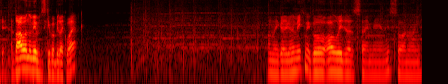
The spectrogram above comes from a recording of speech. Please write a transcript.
Okay, I thought I wouldn't be able to skip. I'd be like, what? Oh my god, you're gonna make me go all the way to the other side, man. It's so annoying.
